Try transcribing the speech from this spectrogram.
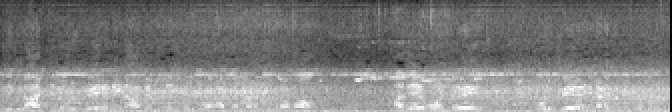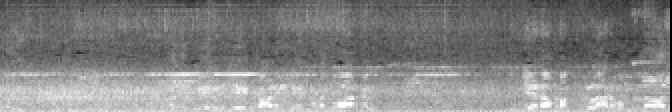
இன்னைக்கு நாட்டில் ஒரு பேரணி நாம் எப்படி ஒரு போராட்டம் நடத்துகிறோமோ அதே போன்று ஒரு பேரணி நடைபெற்றுக் கொண்டிருக்கிறது. அந்த பேரணியை காலையிலே தொடங்குவார்கள். இங்கே நாம் மக்கள் அரவம் இல்லாத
